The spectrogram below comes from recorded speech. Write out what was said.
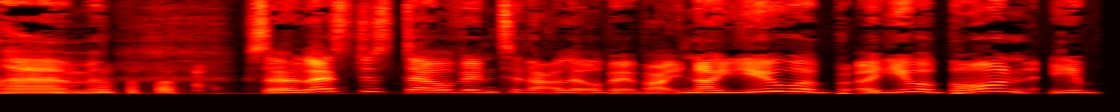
Um, so let's just delve into that a little bit about now. You were uh, you were born you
